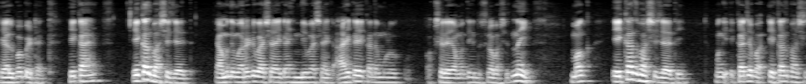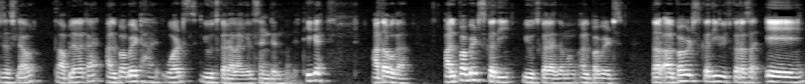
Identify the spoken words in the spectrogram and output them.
हे अल्फाबेट आहेत हे काय? एकाच भाषेचे आहेत. यामध्ये मराठी भाषा आहे का हिंदी भाषा आहे का? आहे का एखादा मूळ अक्षर यामध्ये दुसऱ्या भाषेत? नाही. मग एकाच भाषेचे आहे ते. मग एकाच्या भा एकाच भाषेचं असल्यावर तर आपल्याला काय? अल्फाबेट हा वर्ड्स यूज करायला लागेल सेंटेन्समध्ये. ठीक आहे? आता बघा. अल्फाबेट्स कधी यूज करायचा मग? अल्फाबेट्स. तर अल्फाबेट्स कधी यूज करायचा? ए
